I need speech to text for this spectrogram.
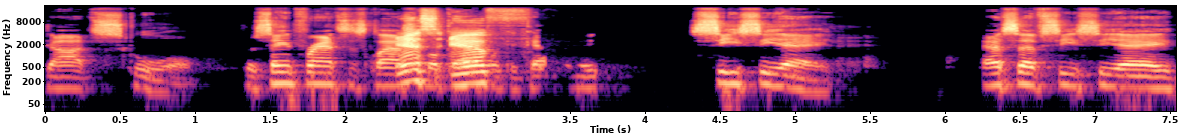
dot school for St. Francis Classical SF? Catholic Academy. CCA. sfcca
